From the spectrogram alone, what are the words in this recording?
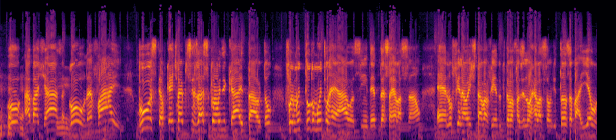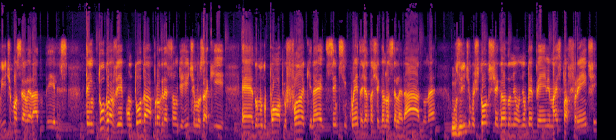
ou abajaza, gol, né? Vai, busca, porque a gente vai precisar se comunicar e tal. Então foi muito, tudo muito real, assim, dentro dessa relação. É, no final a gente estava vendo que estava fazendo uma relação de Tanza Bahia, o ritmo acelerado deles tem tudo a ver com toda a progressão de ritmos aqui é, do mundo pop, o funk, né? De 150 já está chegando acelerado, né? Uhum. Os ritmos todos chegando no, BPM mais para frente.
